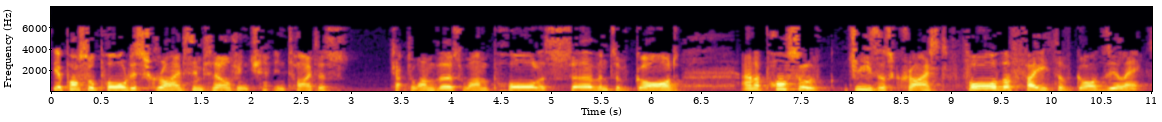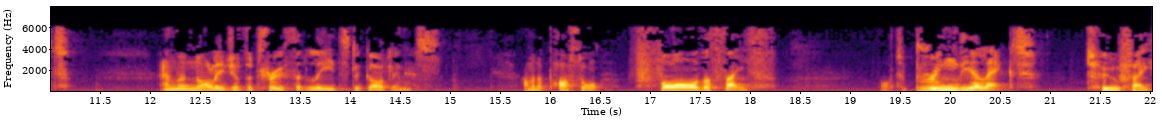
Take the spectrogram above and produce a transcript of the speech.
The apostle Paul describes himself in, in Titus chapter 1 verse 1, Paul, a servant of God, an apostle of Jesus Christ for the faith of God's elect and the knowledge of the truth that leads to godliness. I'm an apostle for the faith, or to bring the elect to faith.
